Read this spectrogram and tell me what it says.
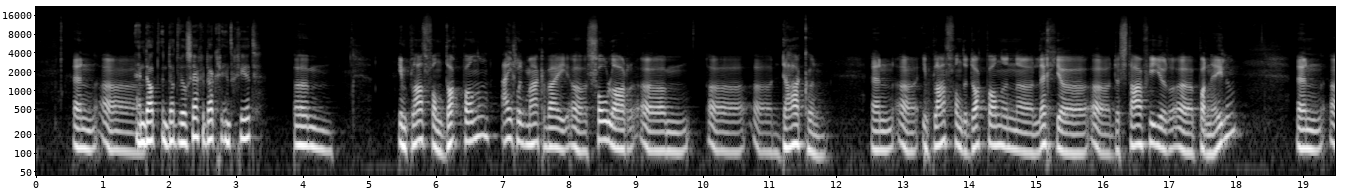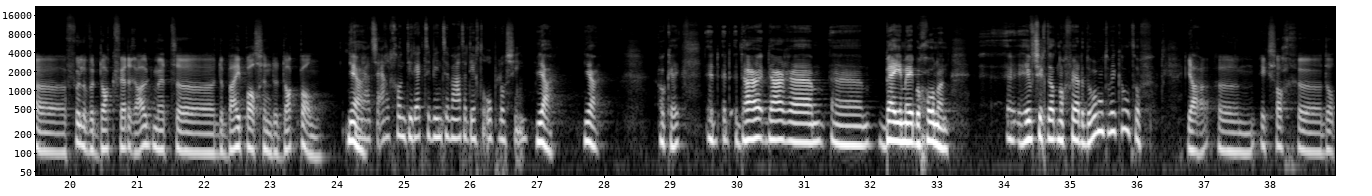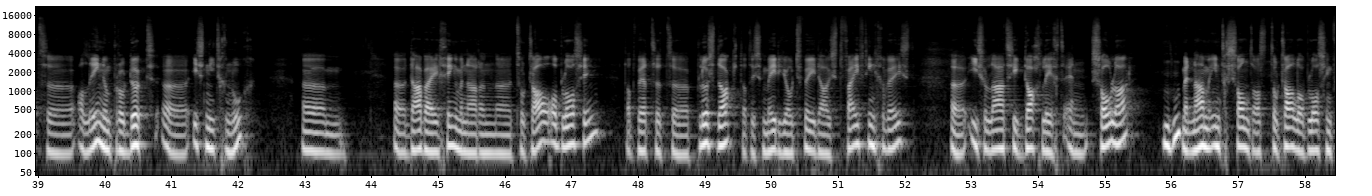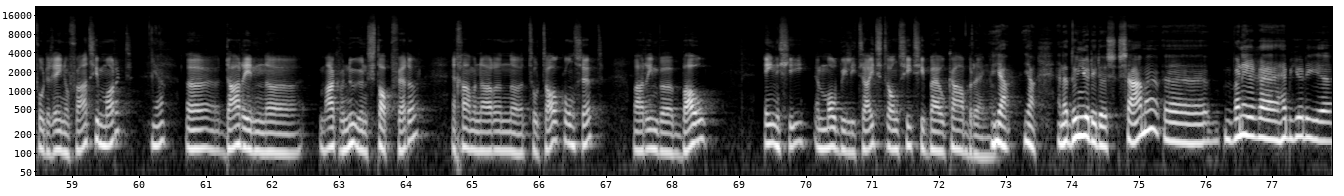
en uh, en dat, dat wil zeggen, dakgeïntegreerd? Um, in plaats van dakpannen, eigenlijk maken wij solar um, daken. En in plaats van de dakpannen leg je de Stavier panelen. En vullen we het dak verder uit met de bijpassende dakpan. Ja. ja, het is eigenlijk gewoon directe wind- en waterdichte oplossing. Ja, ja. Oké. Okay. Daar, daar uh, ben je mee begonnen. heeft zich dat nog verder doorontwikkeld? Of? Ja, um, ik zag dat alleen een product is niet genoeg Um, uh, daarbij gingen we naar een uh, totaaloplossing. Dat werd het uh, plusdak, dat is medio 2015 geweest. isolatie, daglicht en solar. Mm -hmm. Met name interessant als totaaloplossing voor de renovatiemarkt. Ja. daarin maken we nu een stap verder en gaan we naar een totaalconcept waarin we bouw, energie en mobiliteitstransitie bij elkaar brengen. Ja, ja. en dat doen jullie dus samen. Uh, wanneer uh, hebben jullie uh,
